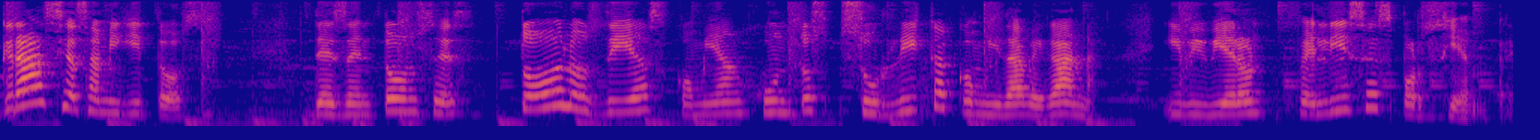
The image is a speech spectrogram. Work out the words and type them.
Gracias, amiguitos. Desde entonces todos los días comían juntos su rica comida vegana y vivieron felices por siempre.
